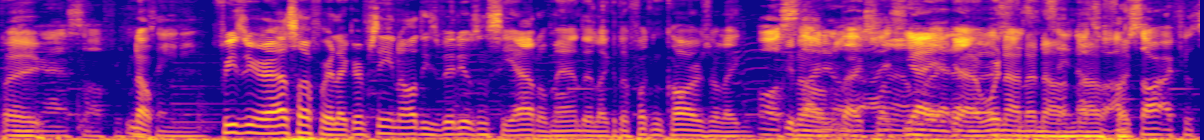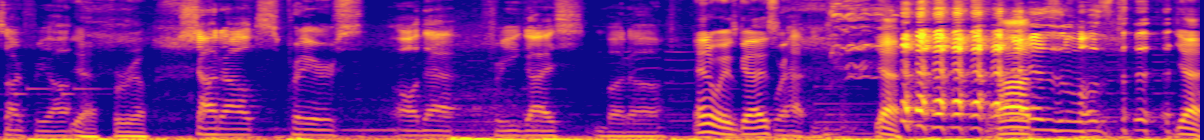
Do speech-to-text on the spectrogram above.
freezing like your ass off for no. complaining. freezing your ass off. Or like I've seen all these videos in Seattle, man. They're like the fucking cars are like, Oh, you know, like. Yeah, like, yeah, no, we're not, no, no, no. I'm sorry. I feel sorry for y'all. Yeah, for real. Shout outs, prayers, all that for you guys. But uh, Anyways, guys. we're happy. Yeah, most. yeah.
